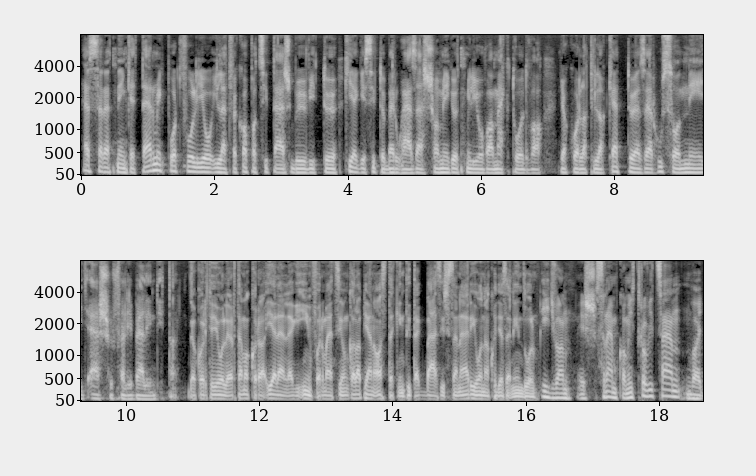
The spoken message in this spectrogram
ezt szeretnénk egy termékportfólió, illetve kapacitás bővítő, kiegészítő beruházással még 5 millióval megtoldva gyakorlatilag 2024 első felébe elindítani. De akkor, hogyha jól értem, akkor a jelenlegi információnk alapján azt tekintitek bázis szenáriónak, hogy ez elindul. Így van, és Sremka Mitrovicán, vagy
